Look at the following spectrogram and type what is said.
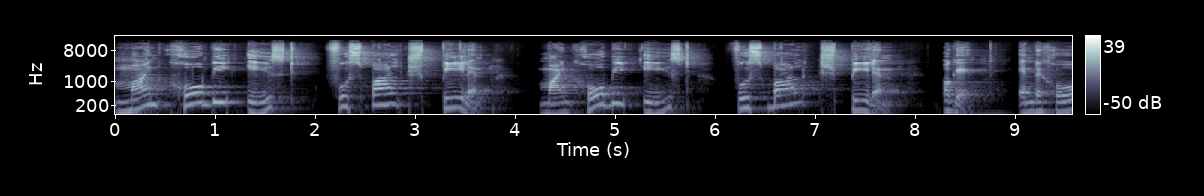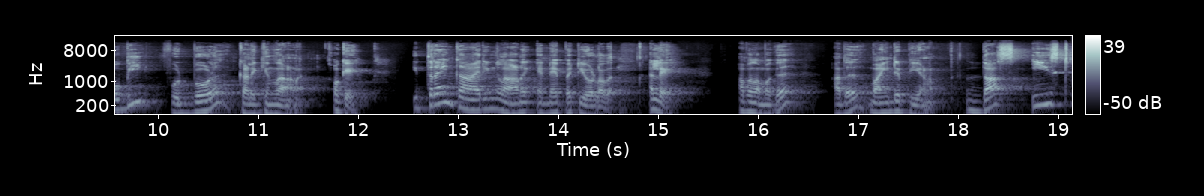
മൈൻ ഹോബി ഈസ്റ്റ് ഫുസ്ബാൾ spielen. മൈൻ ഹോബി ist Fußball spielen. ഓക്കെ എന്റെ ഹോബി ഫുട്ബോൾ കളിക്കുന്നതാണ്. ഓക്കെ ഇത്രയും കാര്യങ്ങളാണ് എന്നെ പറ്റിയുള്ളത് അല്ലേ? അപ്പോൾ നമുക്ക് അത് വൈൻഡപ്പ് ചെയ്യണം. ദസ് ഈസ്റ്റ്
